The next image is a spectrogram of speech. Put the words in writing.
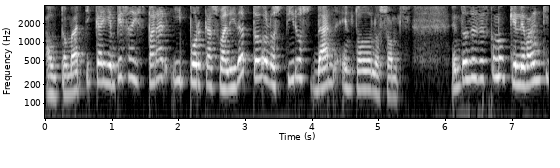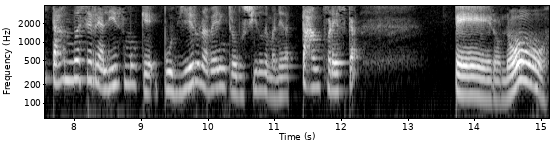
automática y empieza a disparar y por casualidad todos los tiros dan en todos los zombies. Entonces es como que le van quitando ese realismo que pudieron haber introducido de manera tan fresca. Pero no,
